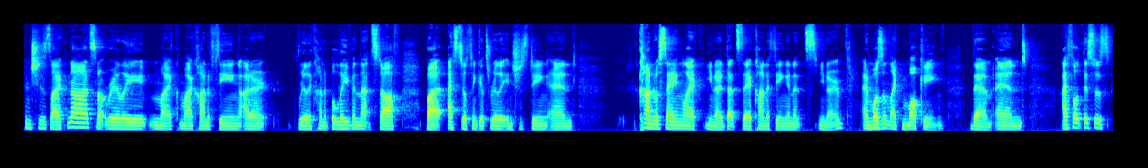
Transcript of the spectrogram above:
And she's like, Nah, it's not really like my kind of thing. I don't really kind of believe in that stuff, but I still think it's really interesting. And kind of saying like, you know, that's their kind of thing and it's, you know, and wasn't like mocking them. And I thought this was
